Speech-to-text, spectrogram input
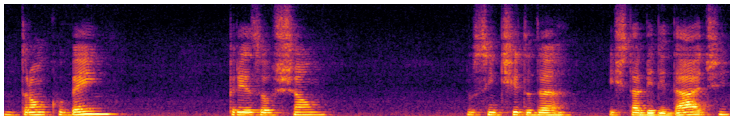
Um tronco bem preso ao chão, no sentido da estabilidade,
